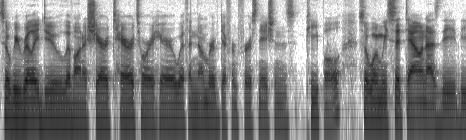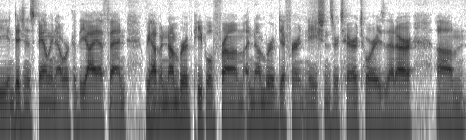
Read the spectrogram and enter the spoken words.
So we really do live on a shared territory here with a number of different First Nations people. So when we sit down as the, the Indigenous Family Network of the IFN, we have a number of people from a number of different nations or territories that are um,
